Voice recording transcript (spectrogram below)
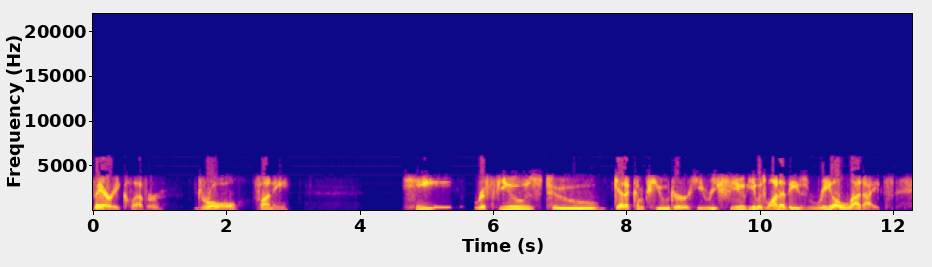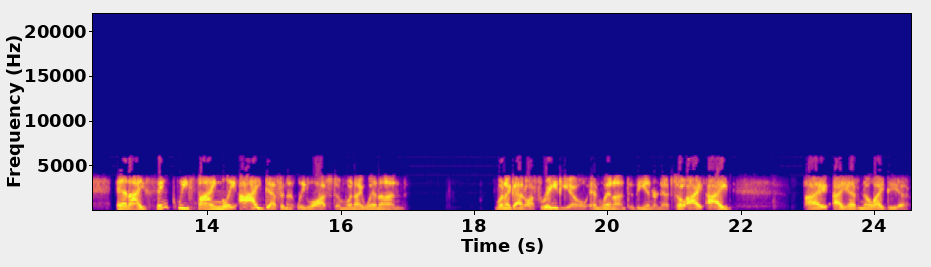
very clever, droll, funny, he refused to get a computer. He refused. He was one of these real luddites, and I think we finally, I definitely lost him when I went on, when I got off radio and went onto the internet. So I, I, I, I have no idea.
